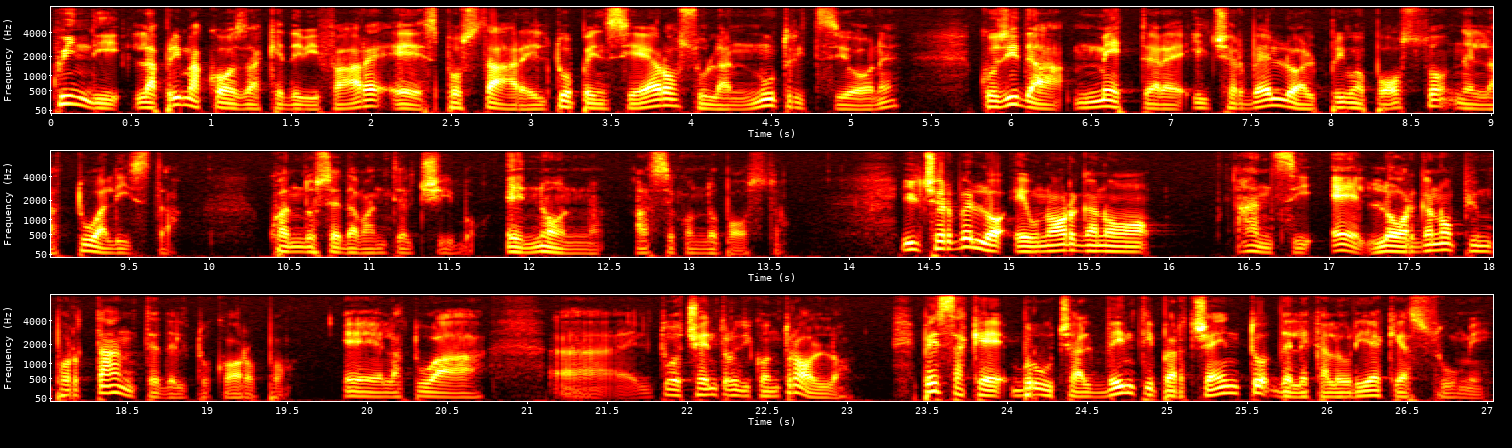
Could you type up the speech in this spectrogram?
Quindi la prima cosa che devi fare è spostare il tuo pensiero sulla nutrizione così da mettere il cervello al primo posto nella tua lista quando sei davanti al cibo e non al secondo posto. Il cervello è un organo, anzi è l'organo più importante del tuo corpo, è tua, eh, il tuo centro di controllo. Pensa che brucia il 20% delle calorie che assumi.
